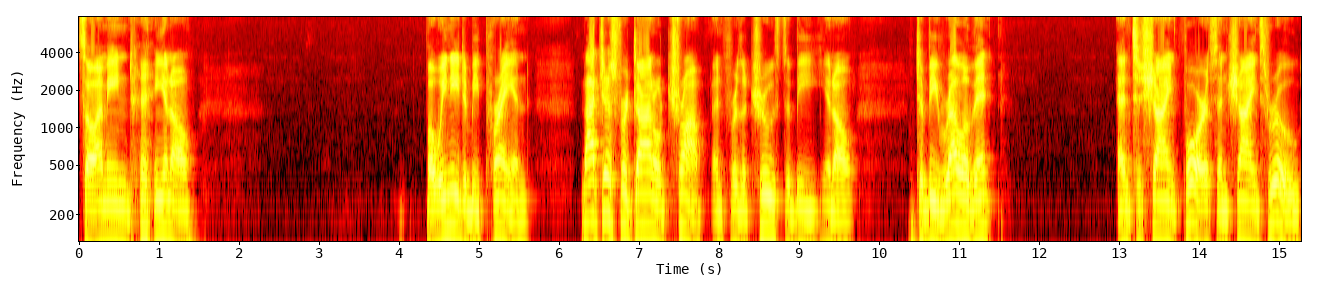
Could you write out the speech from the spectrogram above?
So, I mean, you know, but we need to be praying, not just for Donald Trump and for the truth to be, you know, to be relevant and to shine forth and shine through,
